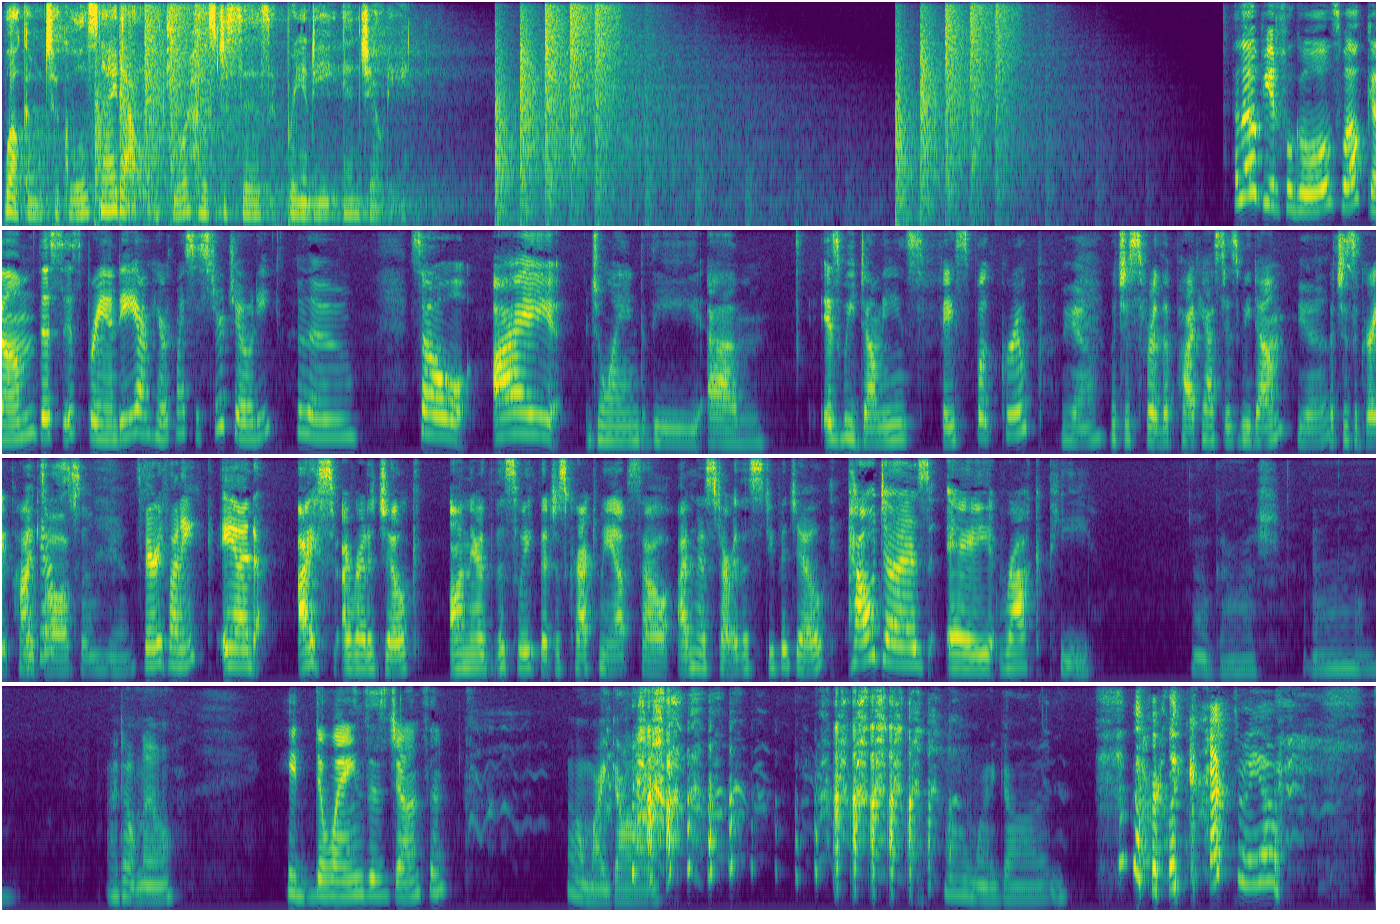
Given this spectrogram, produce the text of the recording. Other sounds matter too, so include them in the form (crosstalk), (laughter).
Welcome to Ghouls Night Out with your hostesses, Brandy and Jody. Hello, beautiful ghouls. Welcome. This is Brandy. I'm here with my sister Jody. Hello. So I joined the um, Is We Dummies Facebook group, Yeah. which is for the podcast Is We Dumb, Yeah. which is a great podcast. It's awesome. Yeah. It's very funny. And I, I read a joke on there this week that just cracked me up. So I'm going to start with a stupid joke. How does a rock pee? Oh gosh. Um, I don't know. He Dwayne's as Johnson. Oh my god. (laughs) oh my god. That really cracked me up. (laughs)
